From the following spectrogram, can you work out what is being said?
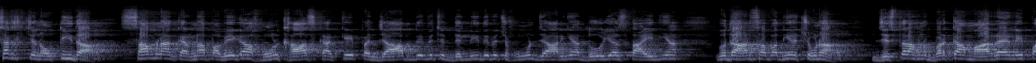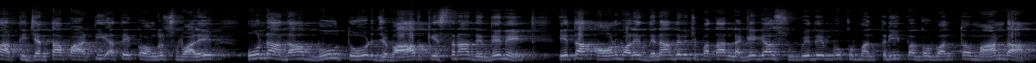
ਸਖਤ ਚੁਣੌਤੀ ਦਾ ਸਾਹਮਣਾ ਕਰਨਾ ਪਵੇਗਾ। ਹੁਣ ਖਾਸ ਕਰਕੇ ਪੰਜਾਬ ਦੇ ਵਿੱਚ, ਦਿੱਲੀ ਦੇ ਵਿੱਚ ਹੋਣ ਜਾ ਰਹੀਆਂ 2027 ਦੀਆਂ ਵਿਧਾਨ ਸਭਾ ਦੀਆਂ ਚੋਣਾਂ। ਜਿਸ ਤਰ੍ਹਾਂ ਹੁਣ ਬੜਕਾ ਮਾਰ ਰਹੇ ਨੇ ਭਾਰਤੀ ਜਨਤਾ ਪਾਰਟੀ ਅਤੇ ਕਾਂਗਰਸ ਵਾਲੇ। ਉਹਨਾਂ ਦਾ ਮੂੰਹ ਤੋੜ ਜਵਾਬ ਕਿਸ ਤਰ੍ਹਾਂ ਦਿੰਦੇ ਨੇ? ਇਹ ਤਾਂ ਆਉਣ ਵਾਲੇ ਦਿਨਾਂ ਦੇ ਵਿੱਚ ਪਤਾ ਲੱਗੇਗਾ। ਸੂਬੇ ਦੇ ਮੁੱਖ ਮੰਤਰੀ ਭਗਵੰਤ ਮਾਨ ਦਾ।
